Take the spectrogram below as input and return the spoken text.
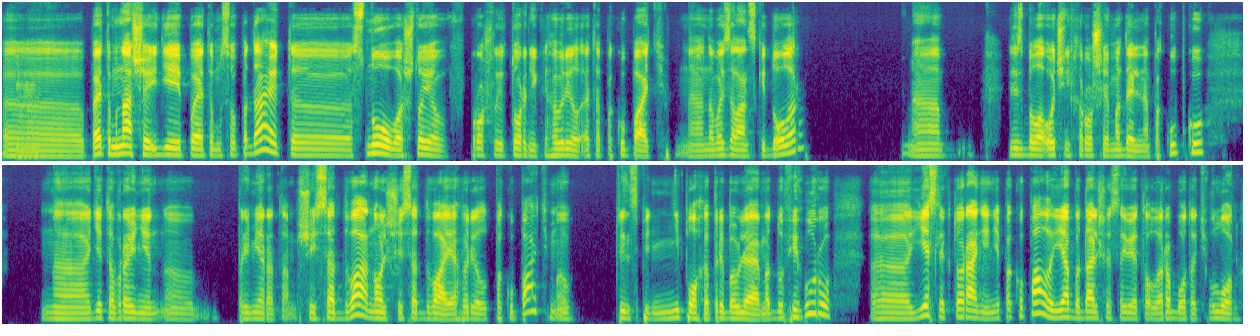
Mm-hmm. Поэтому наши идеи по этому совпадают. Снова, что я в прошлый вторник говорил, это покупать новозеландский доллар. Здесь была очень хорошая модель на покупку. Где-то в районе примерно там 62, 0,62 я говорил покупать. Мы в принципе, неплохо прибавляем одну фигуру. Э, если кто ранее не покупал, я бы дальше советовал работать в лонг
